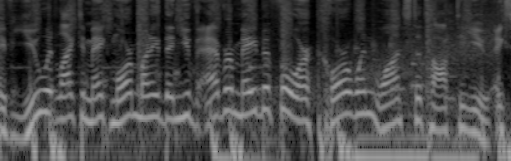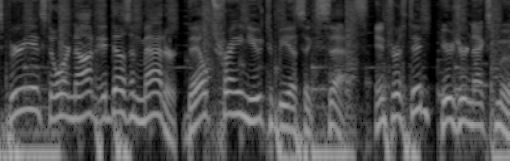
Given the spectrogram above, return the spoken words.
if you would like to make more money than you've ever made before, Corwin wants to talk to you. Experienced or not, it doesn't matter. They'll train you to be a success. Interested? Here's your next move.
